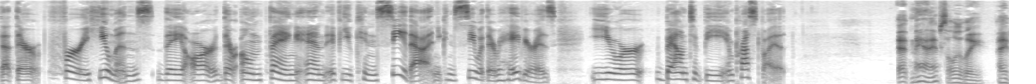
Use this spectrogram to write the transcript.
that they're furry humans. They are their own thing and if you can see that and you can see what their behavior is you're bound to be impressed by it. Uh, man absolutely. I,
